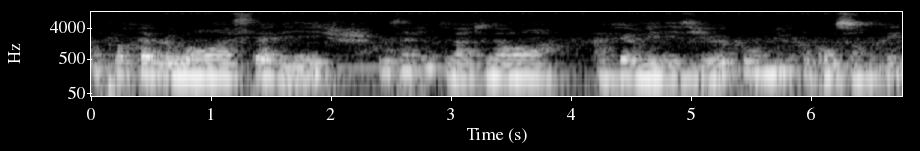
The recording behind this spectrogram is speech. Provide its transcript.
Confortablement installé, je vous invite maintenant à fermer les yeux pour mieux vous concentrer.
